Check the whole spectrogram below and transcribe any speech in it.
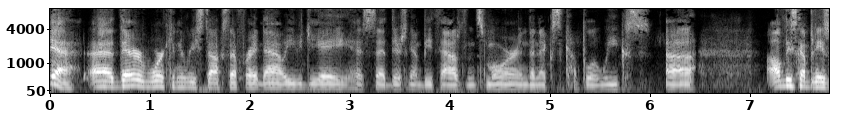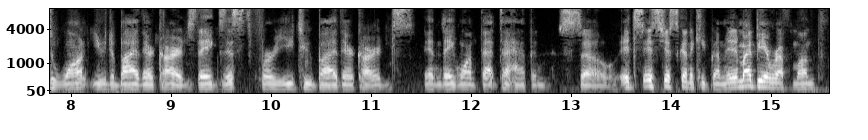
Yeah, uh, they're working to restock stuff right now. EVGA has said there's going to be thousands more in the next couple of weeks. Uh, all these companies want you to buy their cards. They exist for you to buy their cards, and they want that to happen. So it's it's just going to keep coming. It might be a rough month.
